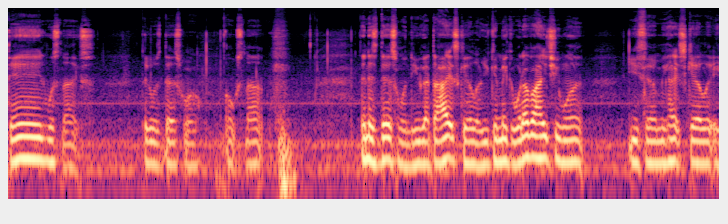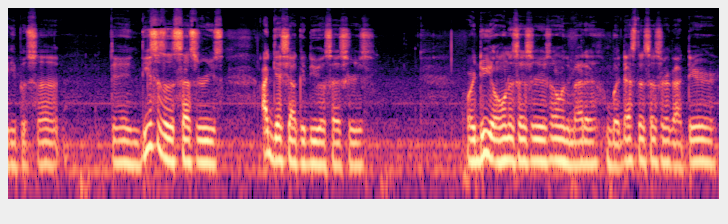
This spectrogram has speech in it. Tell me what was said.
Then what's next? I think it was this one. Oh snap. Then it's this one. Do you got the height scaler. You can make it whatever height you want. You feel me? Height scaler 80%. Then these are accessories. I guess y'all could do accessories. Or do your own accessories. It don't really matter. But that's the accessory I got there.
